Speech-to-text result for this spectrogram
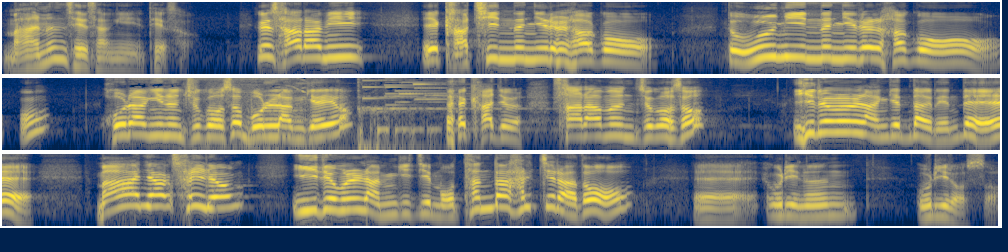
많은 세상이 돼서 그 사람이 가치 있는 일을 하고 또 의미 있는 일을 하고 어? 호랑이는 죽어서 뭘 남겨요? 가족 사람은 죽어서 이름을 남긴다 그랬는데 만약 설령 이름을 남기지 못한다 할지라도 에, 우리는 우리로서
